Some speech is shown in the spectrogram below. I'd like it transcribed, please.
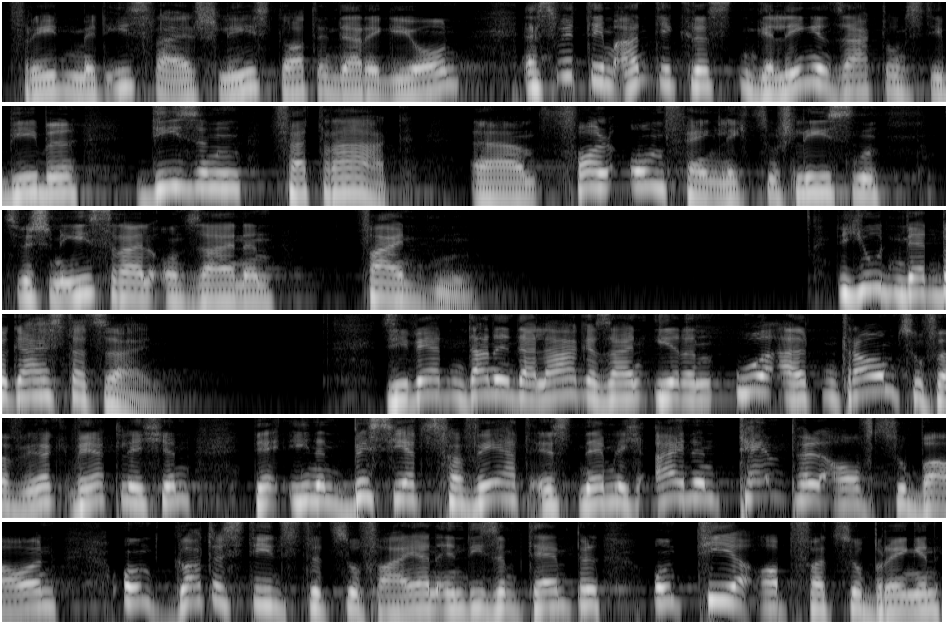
Frieden mit Israel schließt, dort in der Region. Es wird dem Antichristen gelingen, sagt uns die Bibel, diesen Vertrag äh, vollumfänglich zu schließen zwischen Israel und seinen Feinden. Die Juden werden begeistert sein. Sie werden dann in der Lage sein, ihren uralten Traum zu verwirklichen, der ihnen bis jetzt verwehrt ist, nämlich einen Tempel aufzubauen und Gottesdienste zu feiern in diesem Tempel und Tieropfer zu bringen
